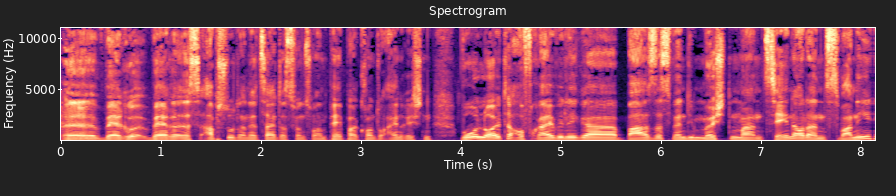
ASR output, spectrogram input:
äh, wäre, wäre es absolut an der Zeit, dass wir uns mal ein PayPal-Konto einrichten, wo Leute auf freiwilliger Basis, wenn die möchten, mal einen Zehner oder einen Zwanni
